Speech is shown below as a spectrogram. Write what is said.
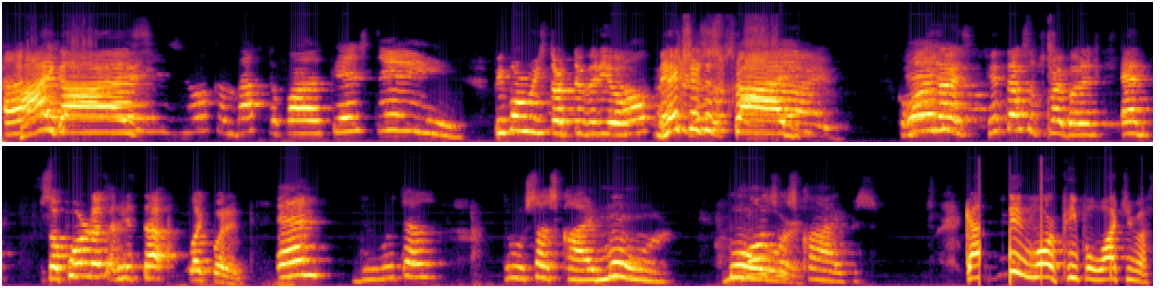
Hi, guys. Welcome back to Podcast Team. Before we start the video, Make sure to subscribe. Come on, guys, hit that subscribe button and support us and hit that like button. And do the do subscribe more. More, subscribes. Guys, need more people watching us.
